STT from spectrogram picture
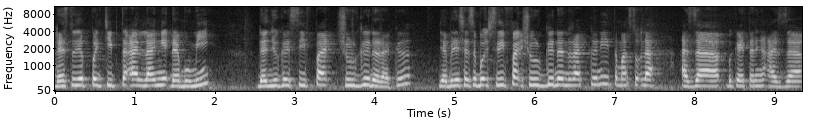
dan seterusnya penciptaan langit dan bumi dan juga sifat syurga dan neraka jadi bila saya sebut sifat syurga dan neraka ni termasuklah azab berkaitan dengan azab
